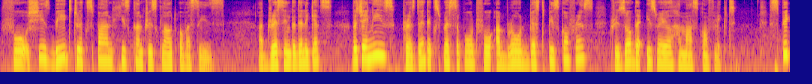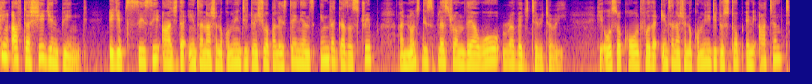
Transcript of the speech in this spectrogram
for Xi's bid to expand his country's clout overseas. Addressing the delegates, the Chinese president expressed support for a broad based peace conference to resolve the Israel Hamas conflict. Speaking after Xi Jinping, Egypt's Sisi urged the international community to ensure Palestinians in the Gaza Strip are not displaced from their war ravaged territory. He also called for the international community to stop any attempt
